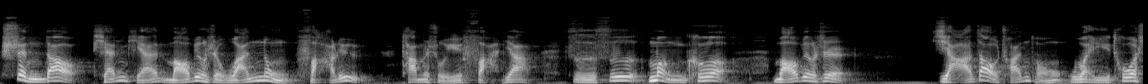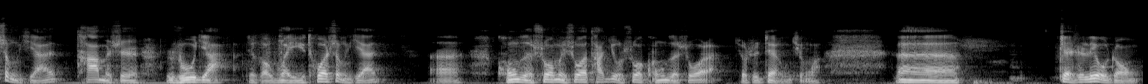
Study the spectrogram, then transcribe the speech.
慎道、田骈，毛病是玩弄法律，他们属于法家。子思、孟轲，毛病是假造传统，委托圣贤。他们是儒家，这个委托圣贤。呃，孔子说没说？他就说孔子说了，就是这种情况。呃，这是六种。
